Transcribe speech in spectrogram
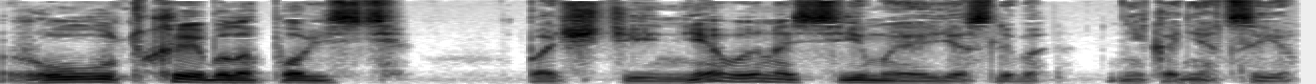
Жуткая была повесть, почти невыносимая, если бы не конец ее.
